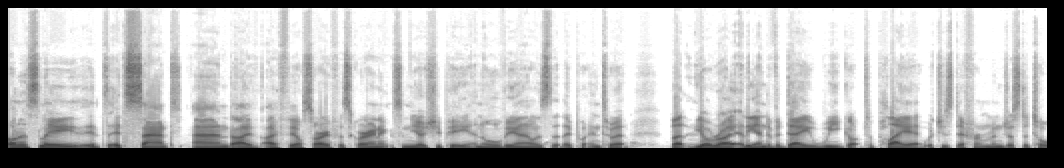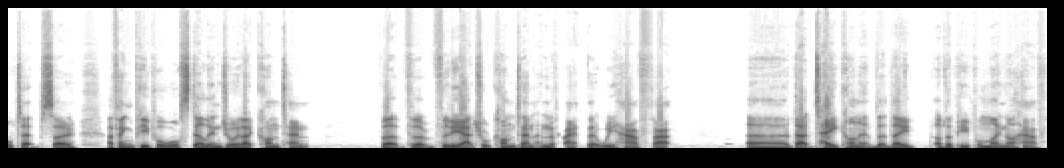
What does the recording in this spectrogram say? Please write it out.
honestly, it's it's sad, and I I feel sorry for Square Enix and Yoshi P and all the hours that they put into it. But you're right. At the end of the day, we got to play it, which is different than just a tooltip. So I think people will still enjoy that content, but for, for the actual content and the fact that we have that uh, that take on it that they other people might not have.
